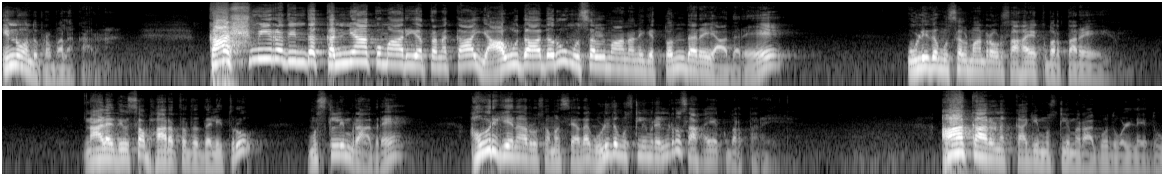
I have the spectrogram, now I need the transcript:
ಇನ್ನೂ ಒಂದು ಪ್ರಬಲ ಕಾರಣ. ಕಾಶ್ಮೀರದಿಂದ ಕನ್ಯಾಕುಮಾರಿಯ ತನಕ ಯಾವುದಾದರೂ ಮುಸಲ್ಮಾನನಿಗೆ ತೊಂದರೆಯಾದರೆ ಉಳಿದ ಮುಸಲ್ಮಾನರವ್ರ ಸಹಾಯಕ್ಕೆ ಬರ್ತಾರೆ. ನಾಳೆ ದಿವಸ ಭಾರತದ ದಲಿತರು ಮುಸ್ಲಿಮರಾದರೆ ಅವ್ರಿಗೇನಾದ್ರು ಸಮಸ್ಯೆ ಆದಾಗ ಉಳಿದ ಮುಸ್ಲಿಮರೆಲ್ಲರೂ ಸಹಾಯಕ್ಕೆ ಬರ್ತಾರೆ. ಆ ಕಾರಣಕ್ಕಾಗಿ ಮುಸ್ಲಿಮರಾಗೋದು ಒಳ್ಳೆಯದು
